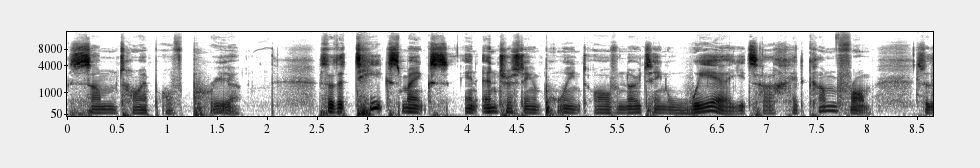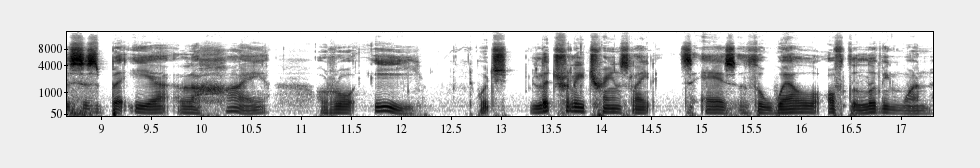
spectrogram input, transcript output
some type of prayer. So the text makes an interesting point of noting where Yitzhak had come from. So this is Be'er Lahai Ro'i, which literally translates as the well of the living one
